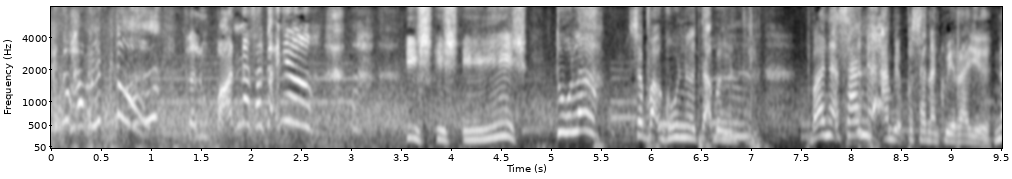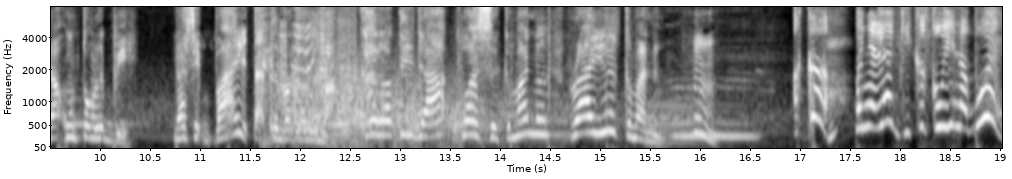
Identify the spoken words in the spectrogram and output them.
Ketuhan meletup. Terlalu panas agaknya. Ish, ish, ish. Itulah sebab guna tak berhenti. Banyak sangat ambil pesanan kuih raya. Nak untung lebih. Nasib baik tak terbakar rumah. Kalau tidak, puasa ke mana? Raya ke mana? Hmm. Akak, banyak lagi ke kuih nak buat?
